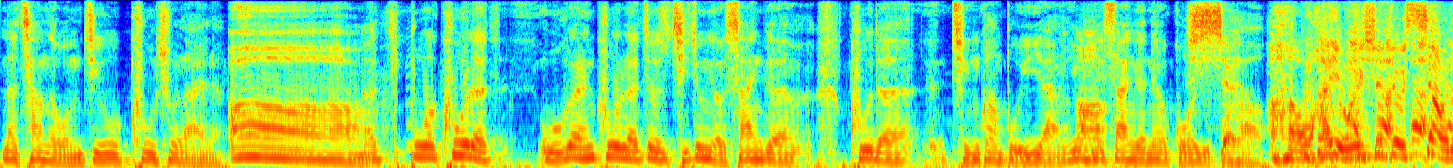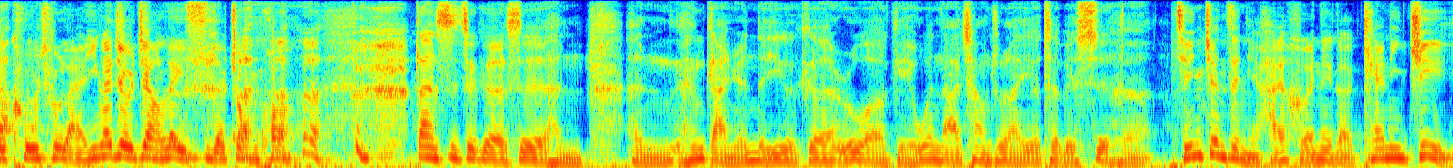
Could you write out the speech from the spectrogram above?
那唱的我们几乎哭出来了。哦呃，不过哭了五个人哭了，就是其中有三个哭的情况不一样，因为啊那三个那个国语不好。啊，我还以为是就笑着哭出来，应该就是这样类似的状况。但是这个是很很很感人的一个歌，如果给温拿唱出来又特别适合。前一阵子你还和那个 Kenny G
